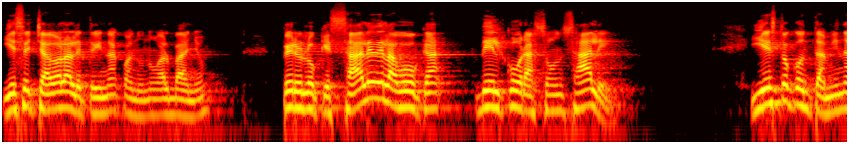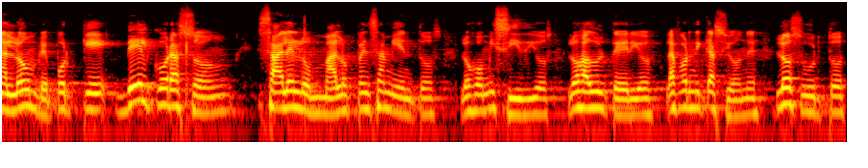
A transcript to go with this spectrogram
y es echado a la letrina cuando uno va al baño? Pero lo que sale de la boca, del corazón sale. Y esto contamina al hombre, porque del corazón salen los malos pensamientos, los homicidios, los adulterios, las fornicaciones, los hurtos,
